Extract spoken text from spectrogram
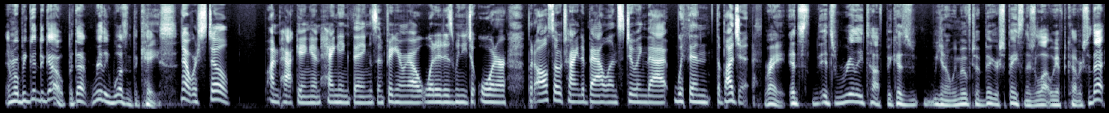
and we'll be good to go. But that really wasn't the case. No, we're still unpacking and hanging things and figuring out what it is we need to order, but also trying to balance doing that within the budget. Right. It's it's really tough because you know we moved to a bigger space and there's a lot we have to cover. So that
